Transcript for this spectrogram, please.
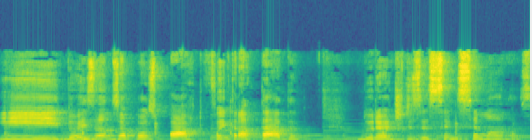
e dois anos após o parto foi tratada durante 16 semanas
